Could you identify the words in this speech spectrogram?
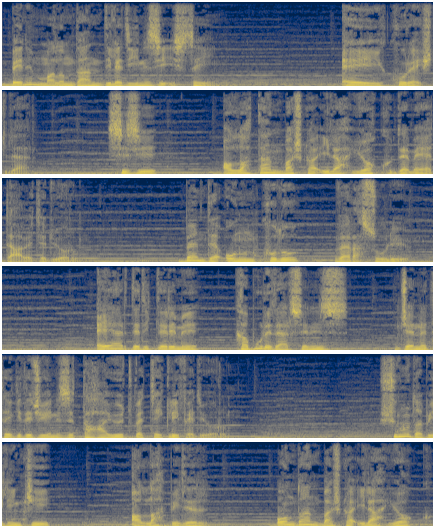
benim malımdan dilediğinizi isteyin. Ey Kureyşliler! Sizi Allah'tan başka ilah yok demeye davet ediyorum. Ben de O'nun kulu ve Rasulüyüm. Eğer dediklerimi kabul ederseniz cennete gideceğinizi tahayyüt ve teklif ediyorum. Şunu da bilin ki Allah bilir, ondan başka ilah yok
